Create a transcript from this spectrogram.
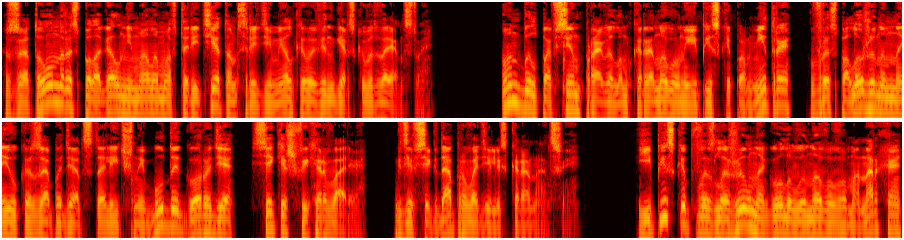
Зато он располагал немалым авторитетом среди мелкого венгерского дворянства. Он был по всем правилам коронован епископом Нитры в расположенном на юго-западе от столичной Будды городе Секиш-Фихерваре, где всегда проводились коронации. Епископ возложил на голову нового монарха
